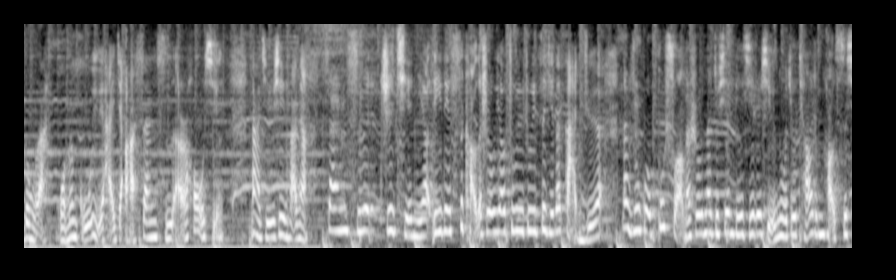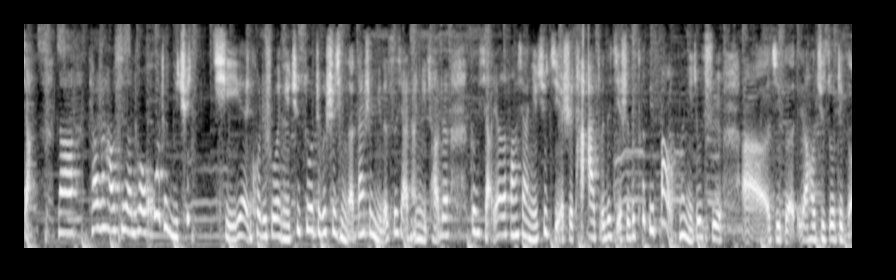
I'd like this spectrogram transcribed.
动了。我们古语还讲哈，三思而后行。那其实心理法讲，三思之前你要一定思考的时候，要注意注意自己的感觉。那如果不爽的时候，那就先别急着行动，就调整好思想。那调整好思想之后，或者你去。体验，或者说你去做这个事情的，但是你的思想上你朝着更想要的方向，你去解释他啊，觉得解释的特别棒，那你就去啊这个，然后去做这个，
